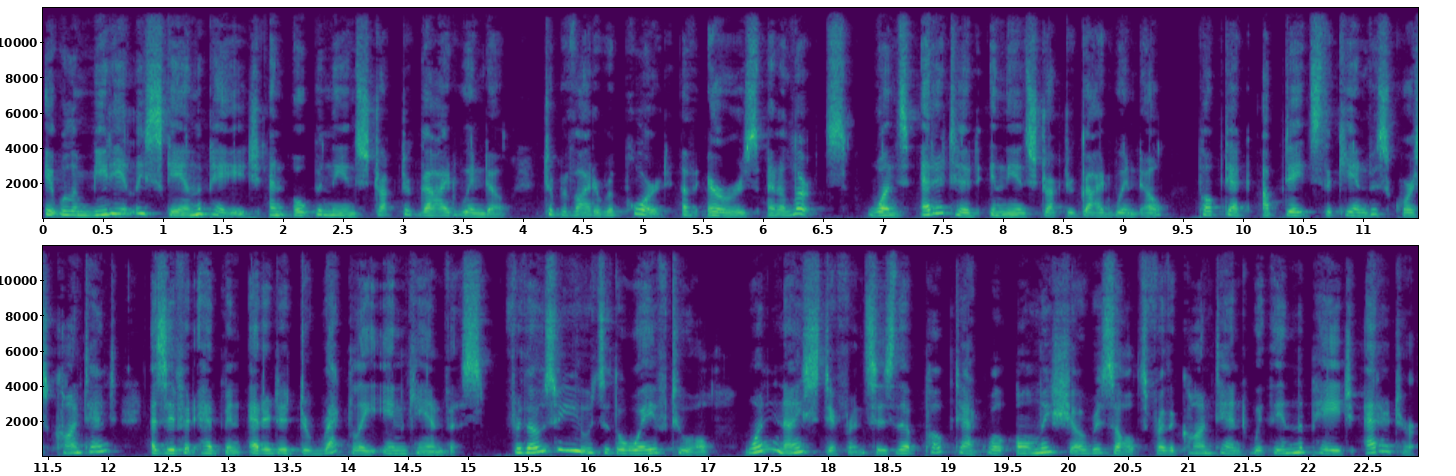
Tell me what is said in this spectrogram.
it will immediately scan the page and open the instructor guide window to provide a report of errors and alerts. Once edited in the instructor guide window, PopeTech updates the Canvas course content as if it had been edited directly in Canvas. For those who use the Wave tool, one nice difference is that PopeTech will only show results for the content within the page editor.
